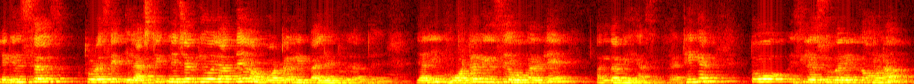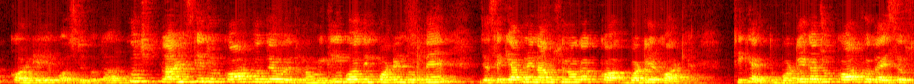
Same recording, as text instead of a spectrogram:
लेकिन सेल्स थोड़े से इलास्टिक नेचर के हो जाते हैं और वाटर रिपेलेंट हो जाते हैं। यानी वाटर इनसे होकर के अंदर नहीं आ सकता है, ठीक है? तो इसलिए सुबेरिन का होना कॉर्क के लिए पॉजिटिव होता है। और कुछ प्लांट्स के जो कॉर्क होते हैं, वो इकोनॉमिकली बहुत इंपॉर्टेंट होते हैं। जैसे कि आपने नाम सुना होगा बॉटल कॉर्क ठीक है? तो बॉटल का जो कॉर्क होता है, इससे उस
